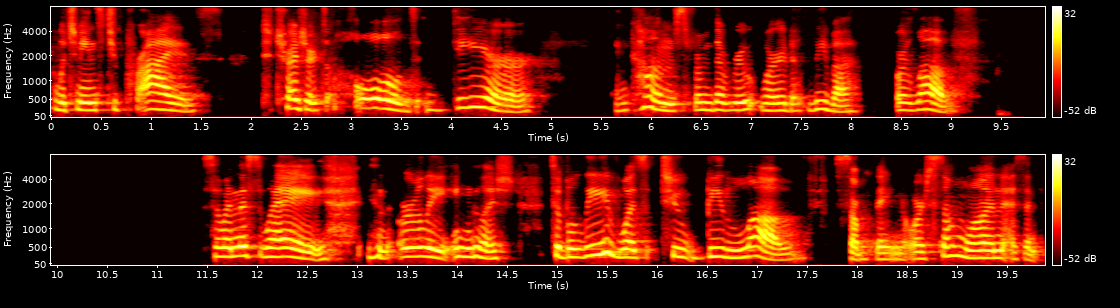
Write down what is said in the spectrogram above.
which means to prize, to treasure, to hold dear, and comes from the root word liebe, or love. So, in this way, in early English, to believe was to belove something or someone as an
